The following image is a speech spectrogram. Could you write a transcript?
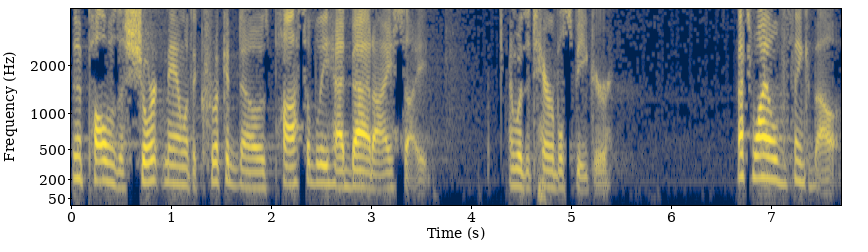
that Paul was a short man with a crooked nose, possibly had bad eyesight, and was a terrible speaker. That's wild to think about.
